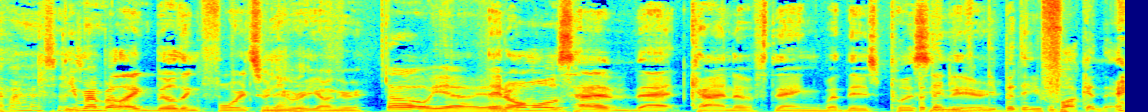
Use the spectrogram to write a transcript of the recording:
Have I had sex? you remember like building forts when you were younger. Oh yeah, yeah. It almost had that kind of thing, but there's pussy but then there. you, but then you fucking there.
